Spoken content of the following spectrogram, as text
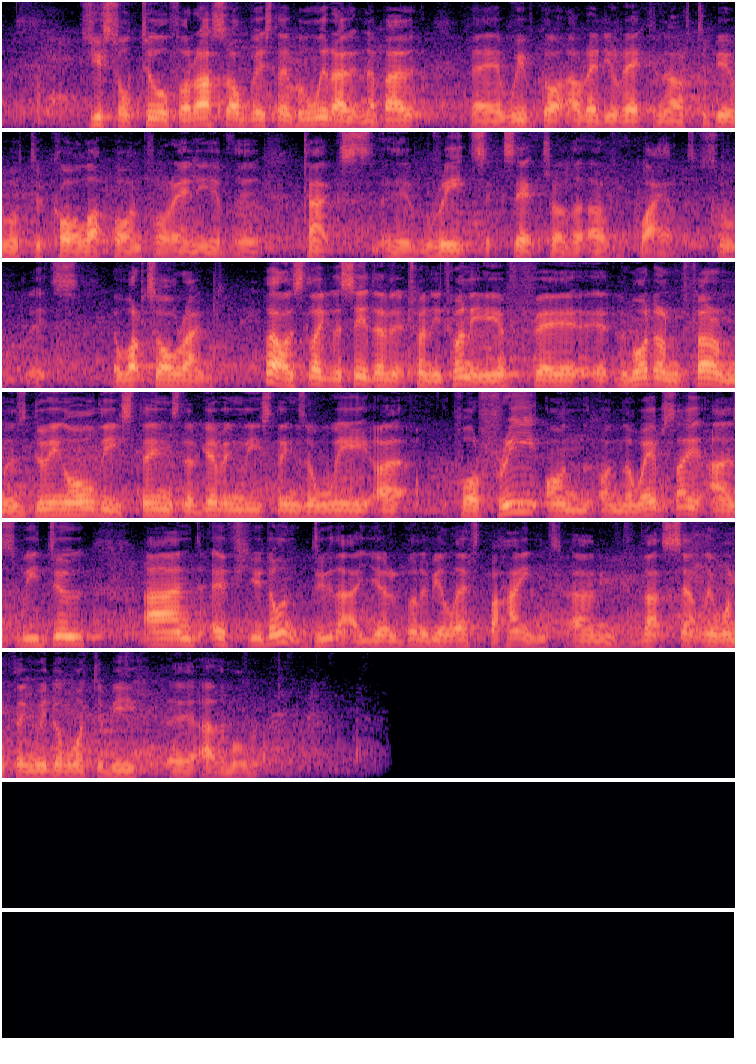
It's a useful tool for us, obviously, when we're out and about. Uh, we've got a ready reckoner to be able to call up on for any of the tax uh, rates, etc., that are required. So it's, it works all round. Well, it's like they say down at 2020, if uh, the modern firm is doing all these things, they're giving these things away uh, for free on, on the website, as we do. And if you don't do that, you're going to be left behind. And that's certainly one thing we don't want to be uh, at the moment.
